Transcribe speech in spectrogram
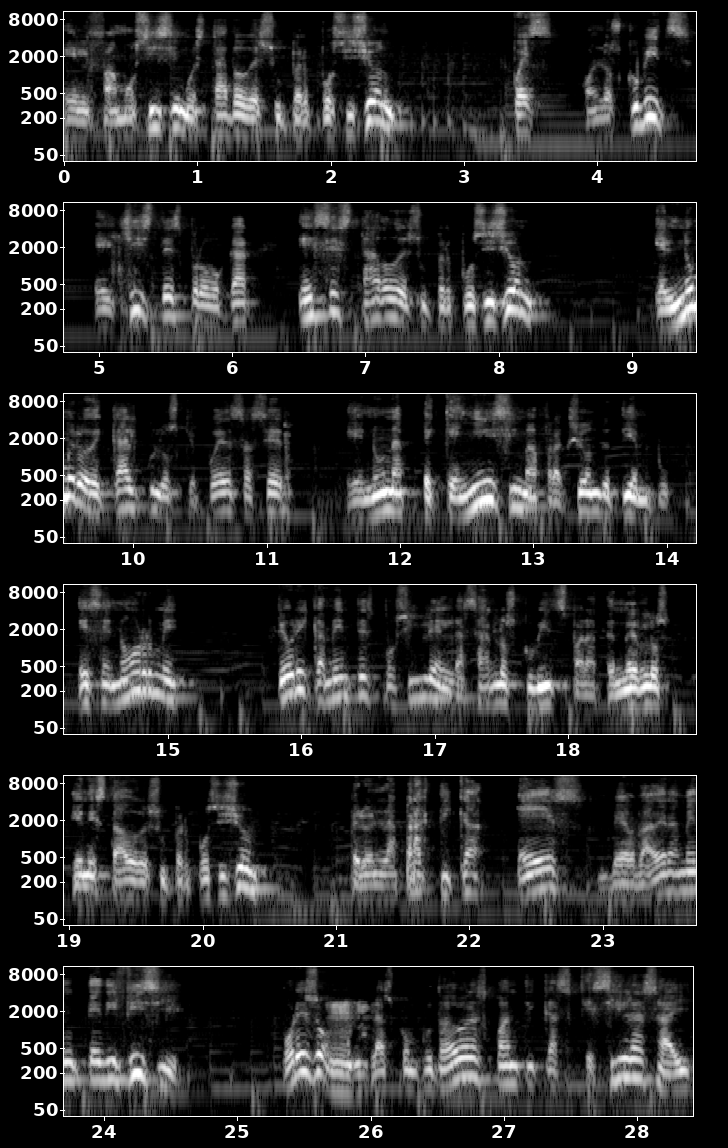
el famosísimo estado de superposición. Pues con los qubits, el chiste es provocar ese estado de superposición. El número de cálculos que puedes hacer en una pequeñísima fracción de tiempo es enorme. Teóricamente es posible enlazar los qubits para tenerlos en estado de superposición, pero en la práctica es verdaderamente difícil. Por eso, las computadoras cuánticas que sí las hay,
